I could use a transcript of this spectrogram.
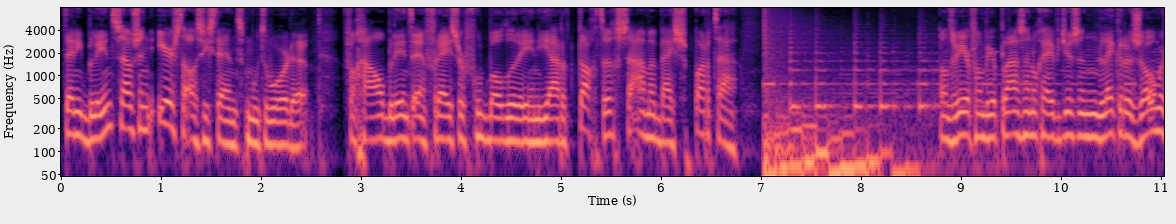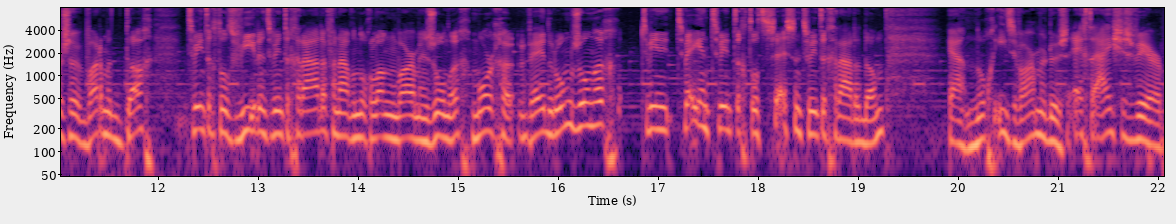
Danny Blind zou zijn eerste assistent moeten worden. Van Gaal, Blind en Vrezer voetbalden in de jaren 80 samen bij Sparta. Dan weer van Weerplaza nog eventjes. Een lekkere zomerse warme dag. 20 tot 24 graden. Vanavond nog lang warm en zonnig. Morgen wederom zonnig. 22 tot 26 graden dan. Ja, nog iets warmer dus. Echt ijsjes weer.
